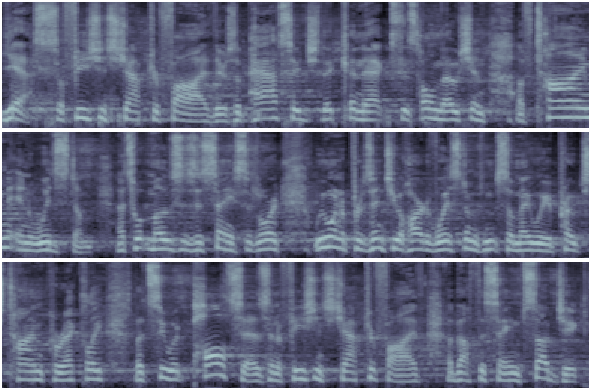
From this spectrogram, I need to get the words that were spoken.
Yes, Ephesians chapter 5, there's a passage that connects this whole notion of time and wisdom. That's what Moses is saying. He says, Lord, we want to present you a heart of wisdom, so may we approach time correctly. Let's see what Paul says in Ephesians chapter 5 about the same subject.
